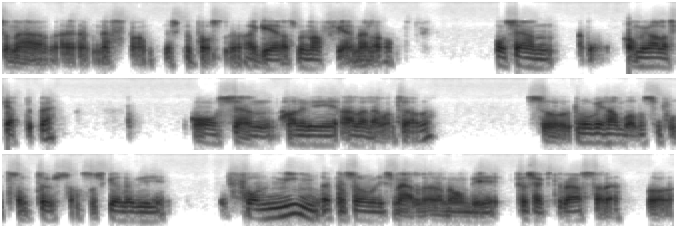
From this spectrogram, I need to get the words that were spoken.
som är eh, nästan, jag skulle påstå, agerar som en maffia emellanåt. Och sen kommer ju alla skatter på Och sen hade vi alla leverantörer. Så drog vi handbollen så fort som tusan så skulle vi få mindre personlig smäll än om vi försökte lösa det på,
